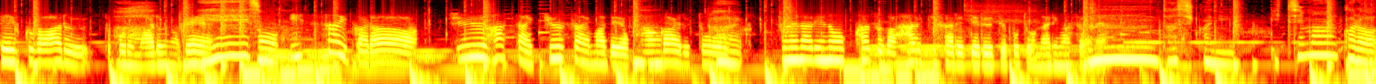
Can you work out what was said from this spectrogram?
制服があるところもあるので、えー、もう1歳から18歳9歳までを考えると、はい、それなりの数が廃棄されてるということになりますよね。確かに。1万から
